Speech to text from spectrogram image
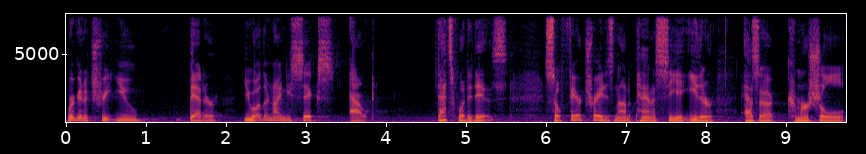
We're going to treat you better. You other 96, out. That's what it is. So fair trade is not a panacea either as a commercial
